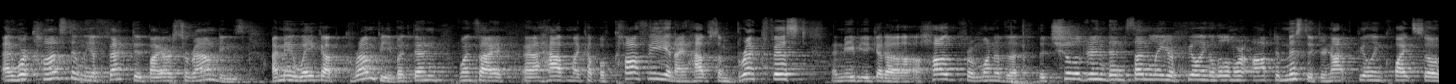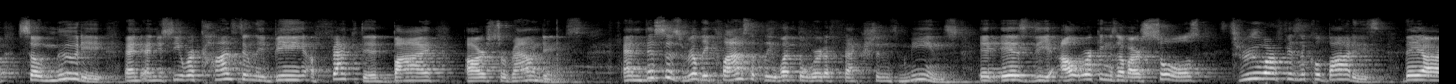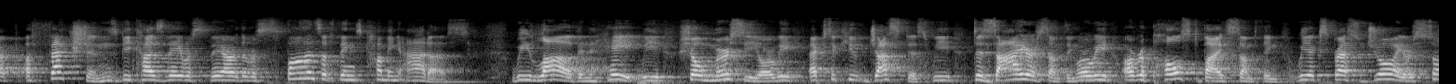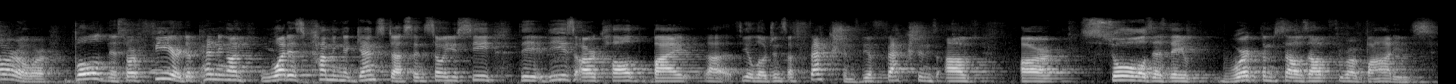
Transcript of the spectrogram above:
And we're constantly affected by our surroundings. I may wake up grumpy, but then once I uh, have my cup of coffee and I have some breakfast, and maybe you get a, a, hug from one of the, the children, then suddenly you're feeling a little more optimistic. You're not feeling quite so, so moody. And, and you see, we're constantly being affected by our surroundings. And this is really classically what the word affections means it is the outworkings of our souls through our physical bodies. They are affections because they, they are the response of things coming at us. We love and hate. We show mercy or we execute justice. We desire something or we are repulsed by something. We express joy or sorrow or boldness or fear depending on what is coming against us. And so you see, the, these are called by uh, theologians affections, the affections of our souls as they work themselves out through our bodies.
